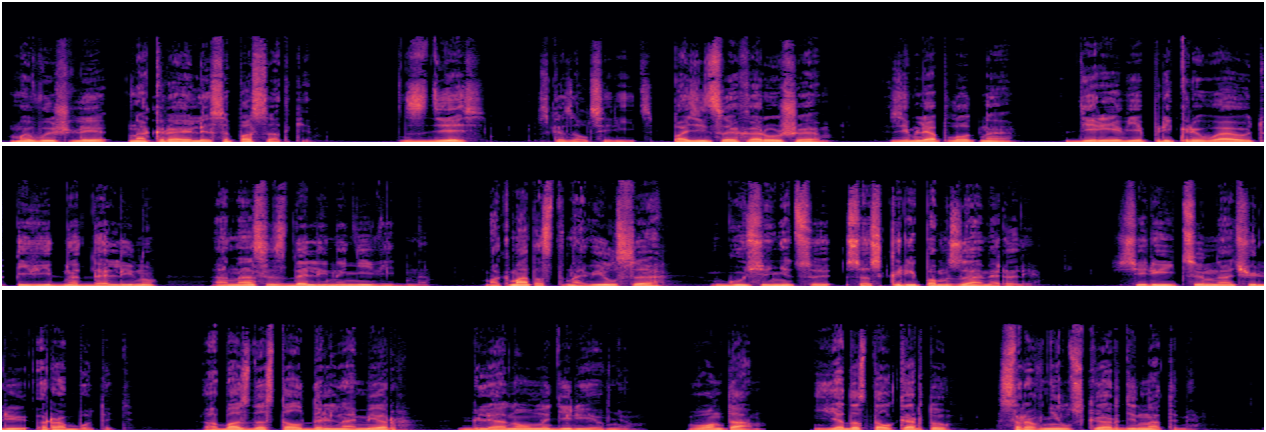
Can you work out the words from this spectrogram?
Мы вышли на край лесопосадки. «Здесь», — сказал сириец, — «позиция хорошая, земля плотная. Деревья прикрывают и видно долину, а нас из долины не видно». Макмат остановился, гусеницы со скрипом замерли сирийцы начали работать. Аббас достал дальномер, глянул на деревню. «Вон там». Я достал карту, сравнил с координатами.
